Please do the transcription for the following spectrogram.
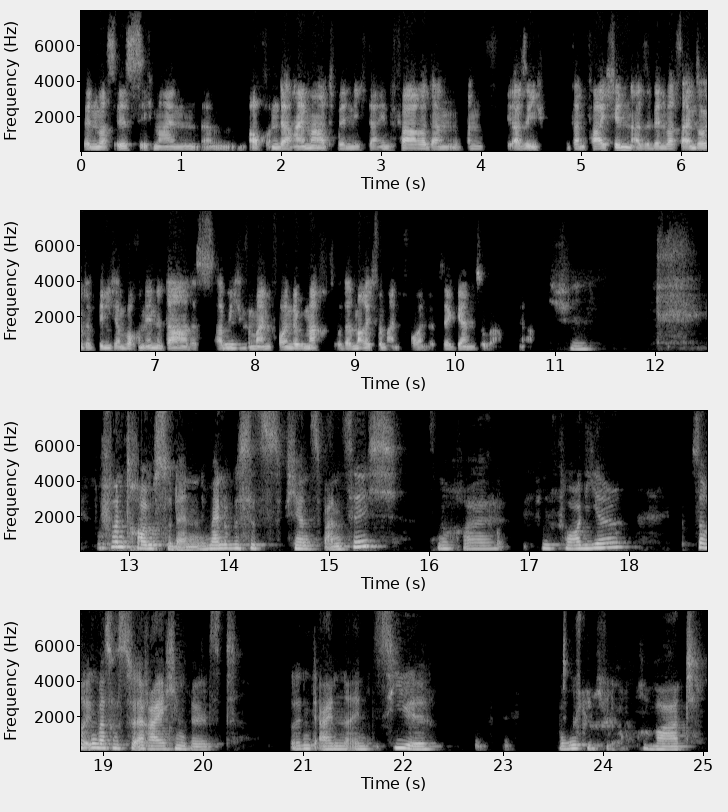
wenn was ist, ich meine, ähm, auch in der Heimat, wenn ich dahin fahre, dann, dann also ich dann fahre ich hin. Also wenn was sein sollte, bin ich am Wochenende da. Das habe ich mhm. für meine Freunde gemacht oder mache ich für meine Freunde sehr gerne sogar. Ja. Schön. Wovon träumst du denn? Ich meine, du bist jetzt 24, ist noch äh, viel vor dir. Gibt es auch irgendwas, was du erreichen willst? Irgendein ein Ziel, beruflich wie auch privat?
